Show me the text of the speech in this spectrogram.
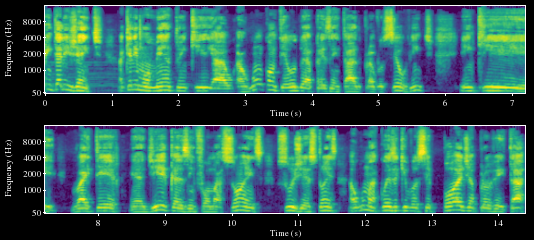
inteligente, aquele momento em que algum conteúdo é apresentado para você, ouvinte, em que vai ter é, dicas, informações, sugestões, alguma coisa que você pode aproveitar,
